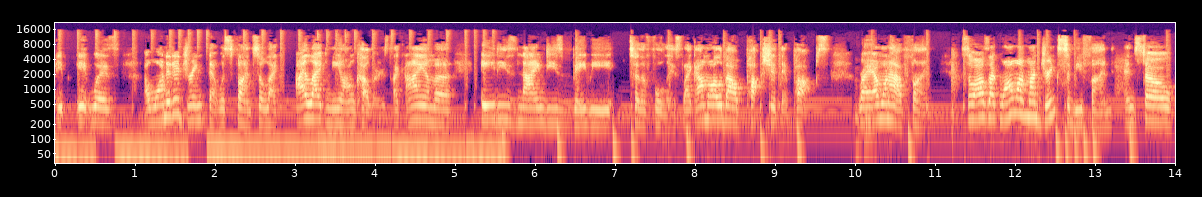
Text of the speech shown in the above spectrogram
it, it was I wanted a drink that was fun. So like I like neon colors. Like I am a 80s 90s baby to the fullest. Like I'm all about pop shit that pops, right? I want to have fun. So I was like, well, I want my drinks to be fun. And so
